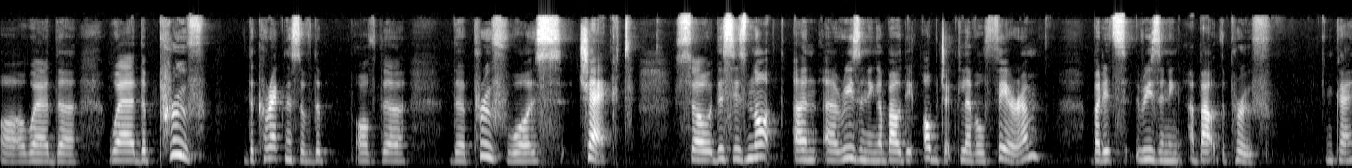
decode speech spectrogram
uh, where the where the proof, the correctness of the of the the proof was checked. So this is not an, a reasoning about the object level theorem, but it's reasoning about the proof. Okay.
